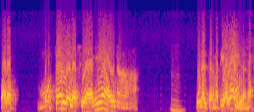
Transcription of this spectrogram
para mostrarle a la ciudadanía una, mm una alternativa válida, ¿no?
